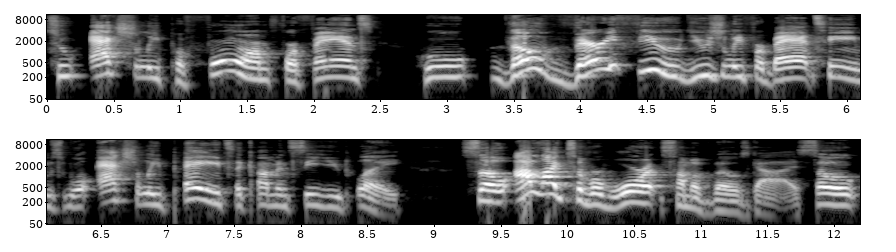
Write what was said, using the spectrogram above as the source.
to actually perform for fans who, though very few, usually for bad teams, will actually pay to come and see you play. So I like to reward some of those guys. So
